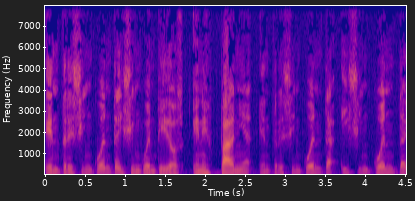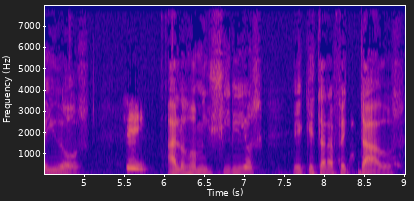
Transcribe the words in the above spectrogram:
entre 50 y 52. En España, entre 50 y 52. Sí. A los domicilios eh, que están afectados.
